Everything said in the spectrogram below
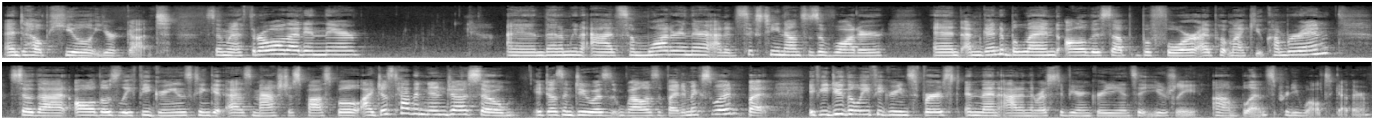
and to help heal your gut. So I'm going to throw all that in there and then I'm going to add some water in there. I added 16 ounces of water and I'm going to blend all this up before I put my cucumber in so that all those leafy greens can get as mashed as possible. I just have a Ninja so it doesn't do as well as a Vitamix would but if you do the leafy greens first and then add in the rest of your ingredients it usually um, blends pretty well together.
